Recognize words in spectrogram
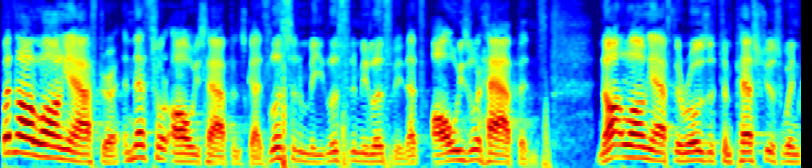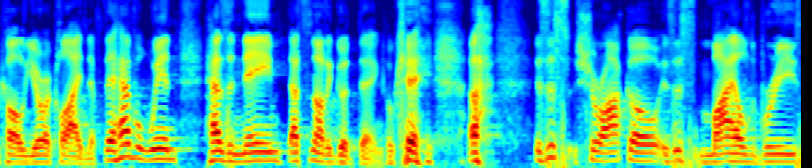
But not long after, and that's what always happens, guys. Listen to me, listen to me, listen to me. That's always what happens. Not long after, rose a tempestuous wind called Euroclydon. If they have a wind, has a name, that's not a good thing, okay? Uh, is this Scirocco? Is this mild breeze?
